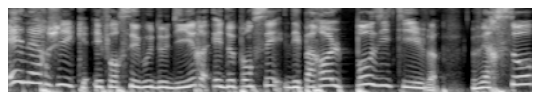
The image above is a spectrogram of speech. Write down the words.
énergique, efforcez-vous de dire et de penser des paroles positives. Verseau,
